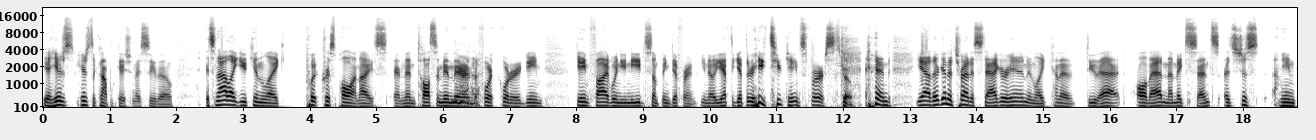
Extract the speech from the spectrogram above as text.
Yeah, here's here's the complication I see though. It's not like you can like put Chris Paul on ice and then toss him in there in the fourth quarter of game game five when you need something different. You know, you have to get through 82 games first. True. And yeah, they're going to try to stagger him and like kind of do that, all that. And that makes sense. It's just, I mean,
